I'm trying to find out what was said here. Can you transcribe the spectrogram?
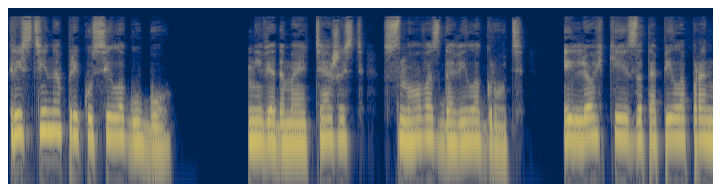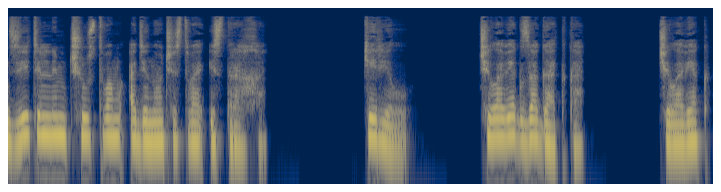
Кристина прикусила губу. Неведомая тяжесть снова сдавила грудь, и легкие затопила пронзительным чувством одиночества и страха. Кирилл. Человек-загадка. Человек,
